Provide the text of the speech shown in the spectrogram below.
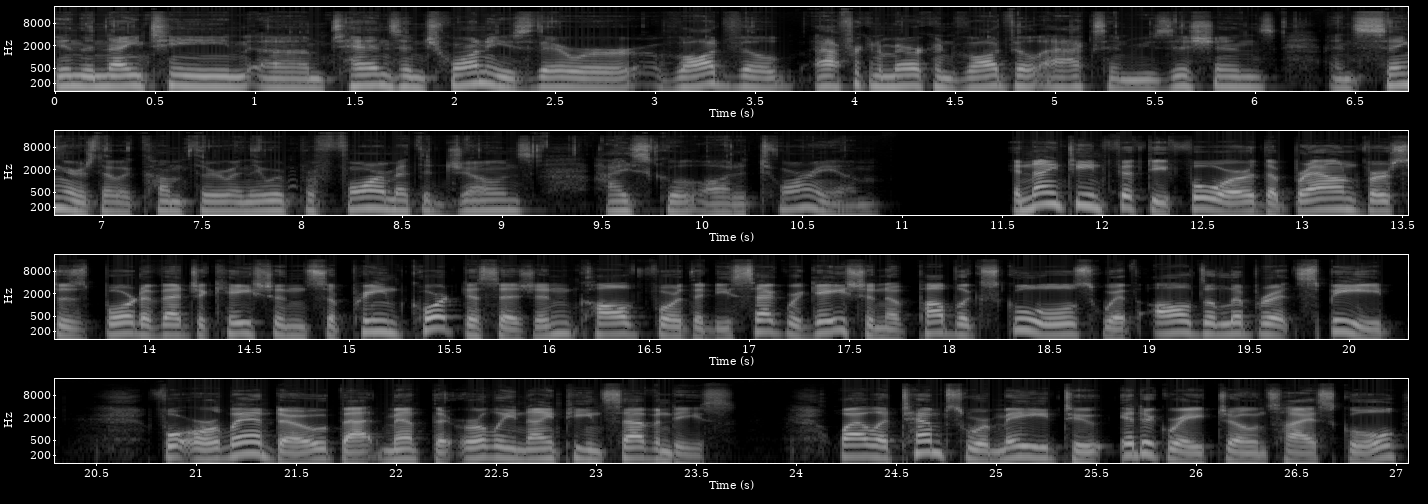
in the 1910s um, and 20s, there were vaudeville, African American vaudeville acts and musicians and singers that would come through, and they would perform at the Jones High School Auditorium. In 1954, the Brown versus Board of Education Supreme Court decision called for the desegregation of public schools with all deliberate speed. For Orlando, that meant the early 1970s. While attempts were made to integrate Jones High School,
